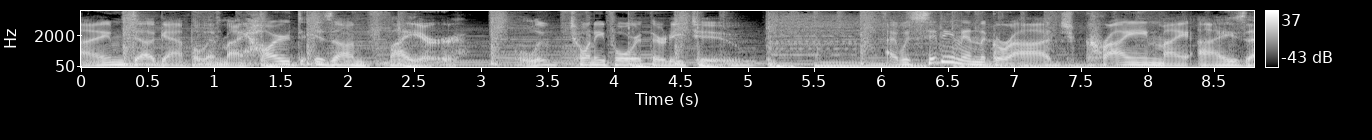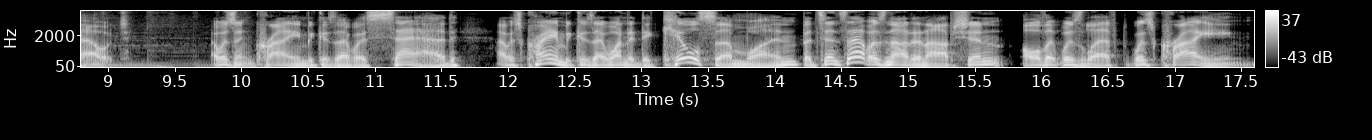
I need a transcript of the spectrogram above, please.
I'm Doug Apple and my heart is on fire. Luke 24 32. I was sitting in the garage crying my eyes out. I wasn't crying because I was sad. I was crying because I wanted to kill someone, but since that was not an option, all that was left was crying.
